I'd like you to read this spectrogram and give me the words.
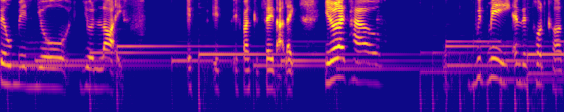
filming your your life? If if if I could say that, like you know, like how with me in this podcast,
